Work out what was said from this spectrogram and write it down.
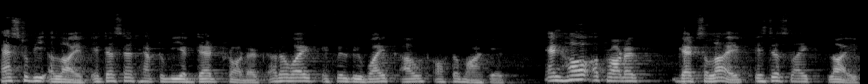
has to be alive. It does not have to be a dead product. Otherwise, it will be wiped out of the market. And how a product gets alive is just like life.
